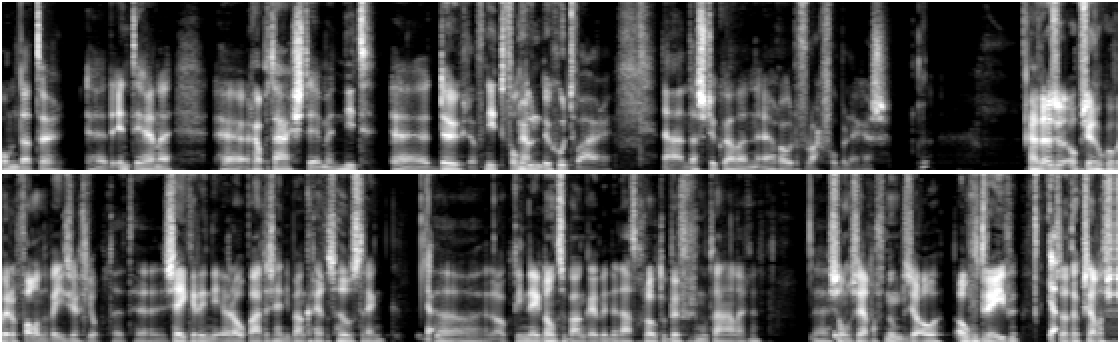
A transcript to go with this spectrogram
Omdat er de interne rapportagestemmen niet deugden of niet voldoende goed waren. Nou, dat is natuurlijk wel een, een rode vlag voor beleggers. Ja, dat is op zich ook wel weer opvallend. Want je zegt, joh, dat, uh, zeker in Europa, daar zijn die bankregels heel streng. Ja. Uh, ook die Nederlandse banken hebben inderdaad grote buffers moeten aanleggen. Uh, soms zelf noemden ze overdreven. Ja. dat ook zelfs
